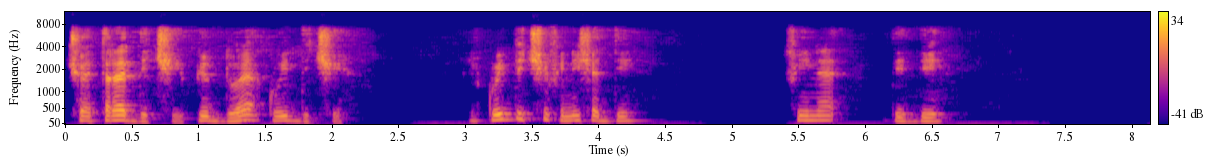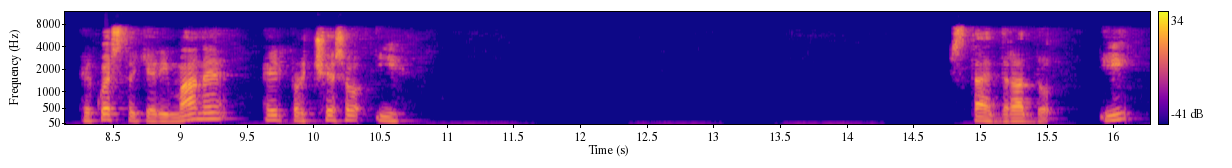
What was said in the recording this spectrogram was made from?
cioè 13 più 2 15. Il 15 finisce D, fine di D. E questo che rimane è il processo I. Sta entrando I,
